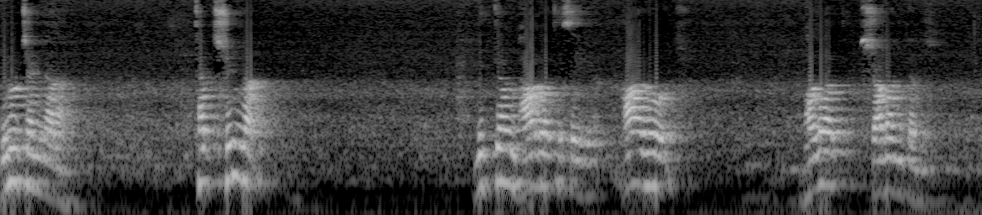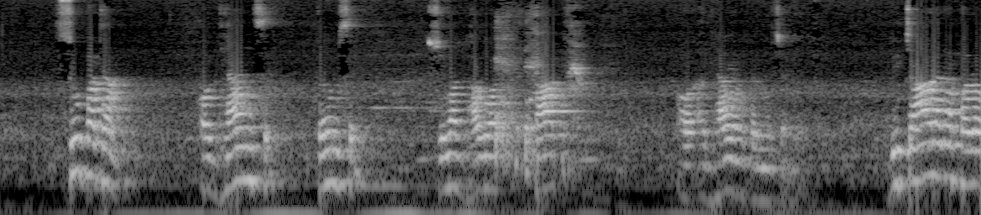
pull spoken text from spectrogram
विमोचन नित्यम भागवत से हर भगवत श्रवण कर सुपठन और ध्यान से प्रेम से श्रीमद भागवत पाठ और अध्याय करने चाहिए विचार न फलो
